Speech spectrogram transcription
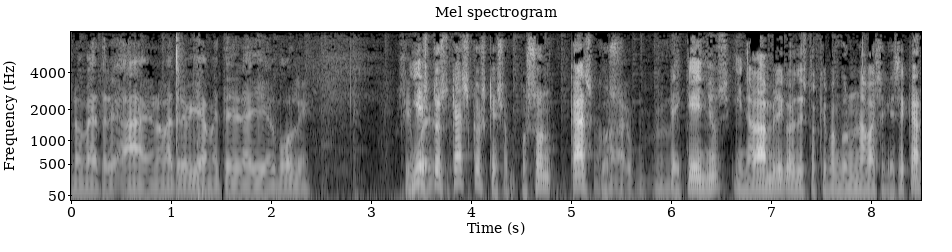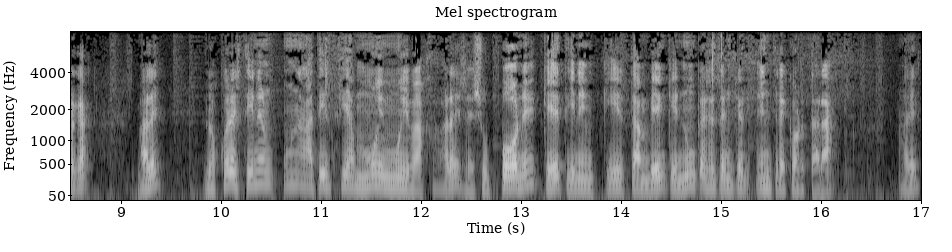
No me atre... Ah, no me atreví a meter ahí el boli. ¿Y pues- estos cascos qué son? Pues son cascos ah, pequeños, inalámbricos, de estos que van con una base que se carga, ¿vale? Los cuales tienen una latencia muy muy baja, ¿vale? Se supone que tienen que ir también, que nunca se te entrecortará, ¿vale?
